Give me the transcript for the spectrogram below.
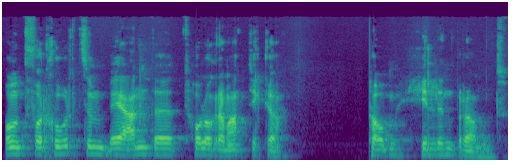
Und vor kurzem beendet Hologrammatica. Tom Hillenbrand.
